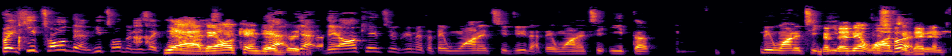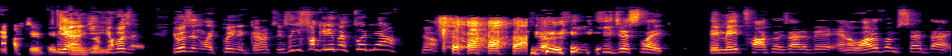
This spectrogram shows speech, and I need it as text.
but he told them, he told them, he's like, hey, Yeah, guys, they all came to yeah, agree. yeah, they all came to agreement that they wanted to do that. They wanted to eat the, they wanted to They, eat. they didn't his want to. They didn't have to. They yeah, he, he wasn't, he wasn't like putting a gun up to. He's like, you fucking eat my foot now. No, no, he, he just like they made tacos out of it, and a lot of them said that.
